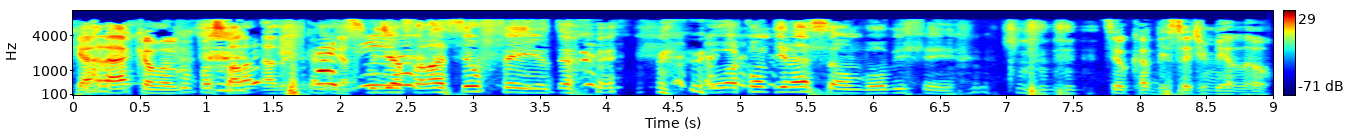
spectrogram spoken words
caraca, mano, não posso falar nada. Fica quieto. Podia falar seu feio. tá? Ou a combinação, bobo e feio. Seu cabeça de melão.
